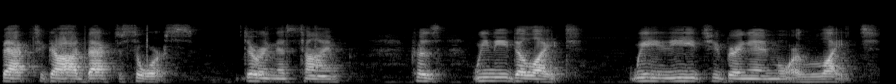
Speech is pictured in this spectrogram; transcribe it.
back to God, back to source during this time because we need the light. We need to bring in more light.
